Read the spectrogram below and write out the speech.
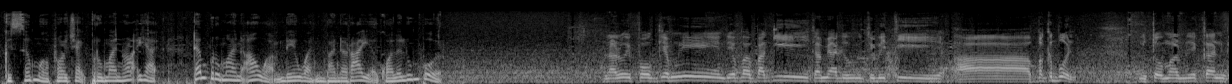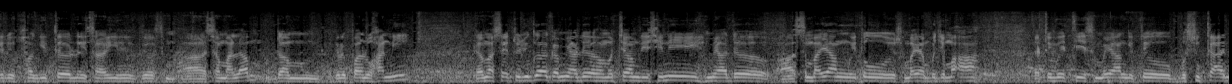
ke semua projek perumahan rakyat dan perumahan awam Dewan Bandaraya Kuala Lumpur melalui program ni dia bagi kami ada aktiviti uh, berkebun untuk memulakan kehidupan kita sehari uh, semalam dan ke depan rohani dan masa itu juga kami ada macam di sini kami ada uh, sembayang itu sembayang berjemaah aktiviti sembahyang itu bersukan.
